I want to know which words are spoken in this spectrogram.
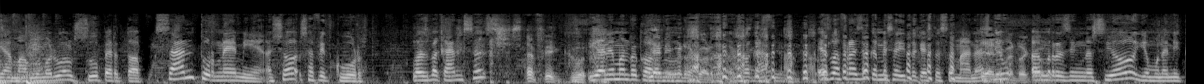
I amb el número 1, el supertop. Sant, tornem-hi. Això s'ha fet curt. Les vacances... S'ha fet curt. Ja ni me'n recordo. Ja ni me'n recordo. És la frase que més s'ha dit aquesta setmana. Ja es diu amb resignació i amb, una mic,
